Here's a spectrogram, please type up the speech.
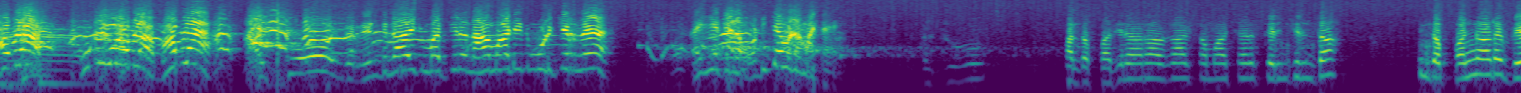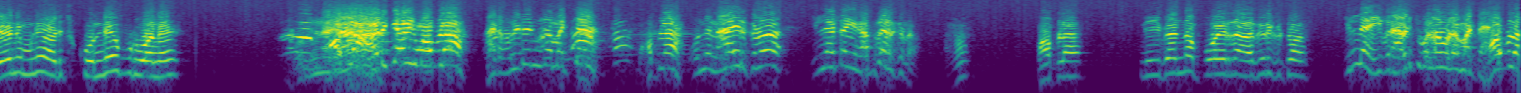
மாப்ள, விட்டுருங்க மாப்ள. மாப்ள. ஐயோ, இந்த ரெண்டு நாய்க்கு மத்தியில நான் மாட்டிட்டு முழிக்கிறேனே. கைய கால ஒடிக்க விட மாட்டேன் அந்த பதினாறாவது நாள் சமாச்சாரம் தெரிஞ்சிருந்தா இந்த பண்ணாட வேணும்னே அடிச்சு கொன்னே போடுவானே. அடிக்காதீங்க மாப்ள. அட விடுங்க மச்சான். மாப்ள. ஒண்ணு நான் இருக்கணும் இல்லாட்டா எங்க அப்பா இருக்கணும். ஆ? மாப்ள, நீ வேணா போயிடுற அது இருக்கட்டும். இல்ல இவரை அடிச்சு கொள்ள விட மாட்டேன். மாப்ள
